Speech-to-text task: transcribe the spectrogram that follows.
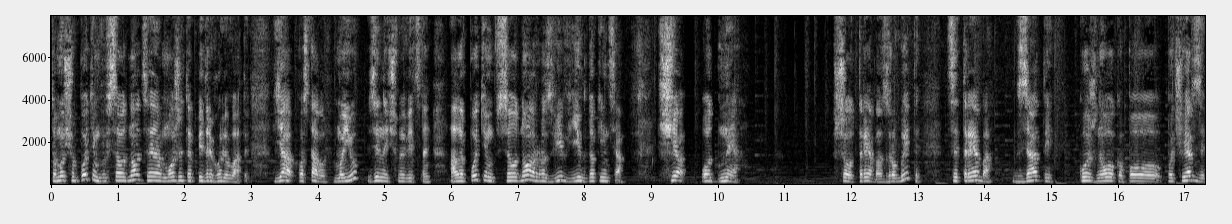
тому що потім ви все одно це можете підрегулювати. Я поставив мою зіничну відстань, але потім все одно розвів їх до кінця. Ще одне, що треба зробити, це треба взяти кожне око по, по черзі,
